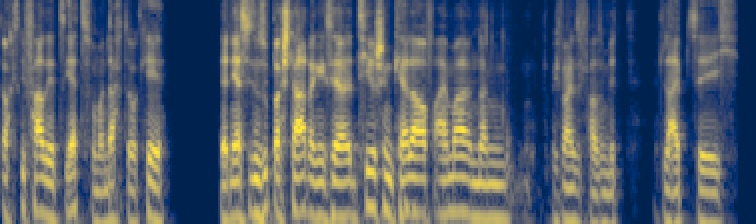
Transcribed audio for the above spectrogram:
doch die Phase jetzt, jetzt, wo man dachte, okay, wir hatten erst diesen super Start, dann ging es ja tierisch in den Keller auf einmal und dann, glaube ich, war diese Phase mit, Leipzig,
